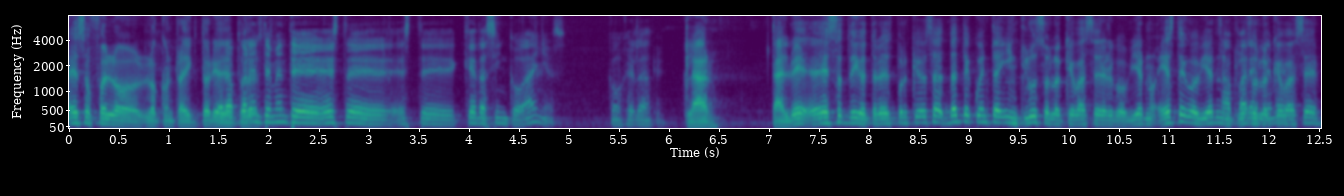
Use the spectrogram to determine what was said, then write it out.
eso fue lo, lo contradictorio Pero de todo esto. aparentemente este, este queda cinco años congelado. Claro. Tal vez, eso te digo tal vez, porque, o sea, date cuenta incluso lo que va a hacer el gobierno. Este gobierno incluso lo que va a hacer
